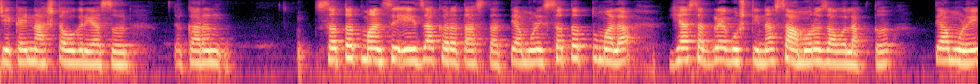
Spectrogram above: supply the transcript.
जे काही नाश्ता वगैरे असेल कारण सतत माणसे ये जा करत असतात. त्यामुळे सतत तुम्हाला ह्या सगळ्या गोष्टींना सामोरं जावं लागतं. त्यामुळे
